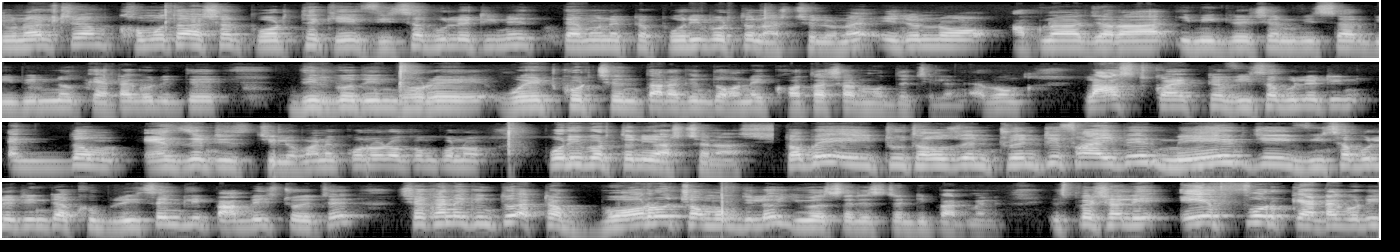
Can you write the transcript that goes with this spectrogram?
ডোনাল্ড ট্রাম্প ক্ষমতা আসার পর থেকে ভিসা বুলেটিনে তেমন একটা পরিবর্তন আসছিল না। এজন্য আপনারা যারা ইমিগ্রেশন ভিসার বিভিন্ন ক্যাটাগরিতে দীর্ঘদিন ধরে ওয়েট করছেন, তারা কিন্তু অনেক হতাশার মধ্যে ছিলেন এবং লাস্ট কয়েকটা ভিসা বুলেটিন একদম অ্যাজ ইট ইজ ছিল মানে কোনো রকম কোনো পরিবর্তনই আসছে না। তবে এই টু থাউজেন্ড টোয়েন্টি ফাইভের মেয়ের যেই ভিসা বুলেটিনটা খুব রিসেন্টলি পাবলিশড হয়েছে, সেখানে কিন্তু একটা বড় চমক দিল US state department specially F four category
